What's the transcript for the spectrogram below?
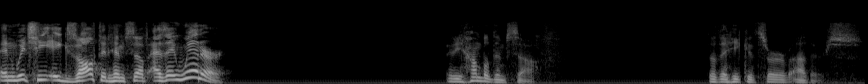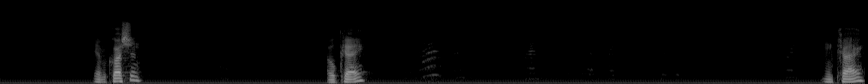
in which he exalted himself as a winner, but he humbled himself so that he could serve others. You have a question? Okay. Okay.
